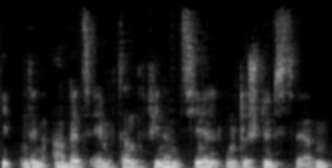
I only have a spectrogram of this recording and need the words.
die von den Arbeitsämtern finanziell unterstützt werden.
